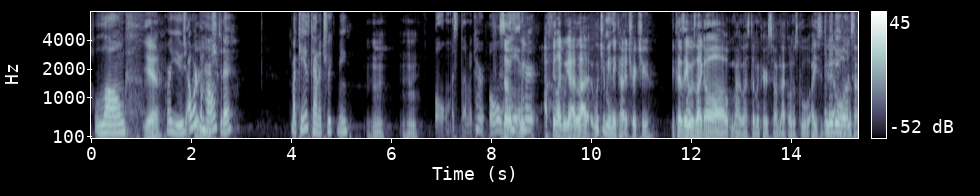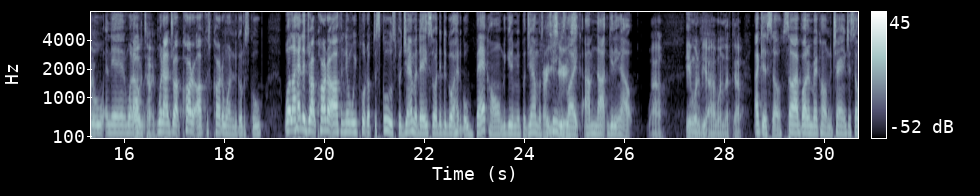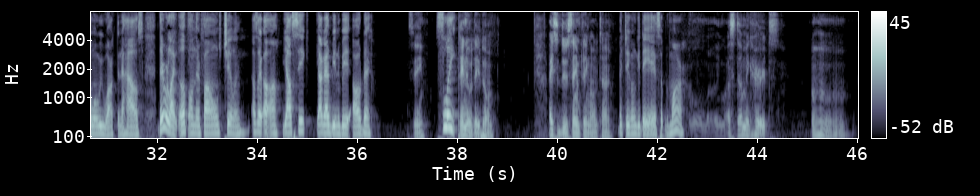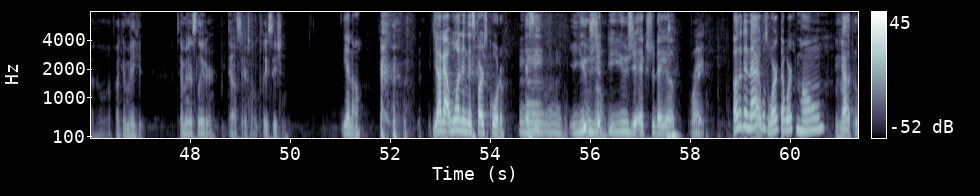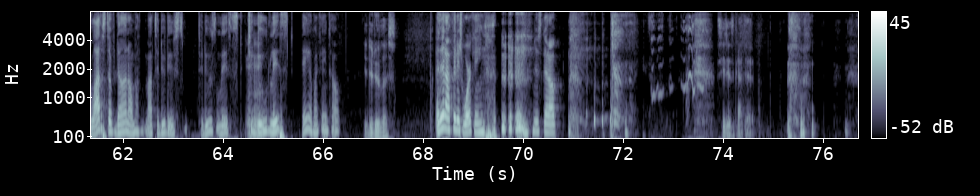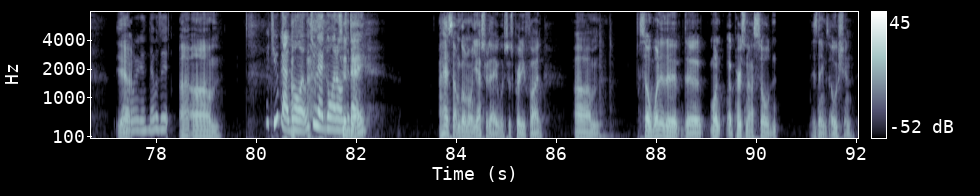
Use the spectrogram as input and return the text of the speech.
long Yeah. per usual. I work from home today. My kids kind of tricked me. Mm-hmm. Mm-hmm. Oh, my stomach hurt. Oh, So my head we- hurt. I feel like we got a lot. Of, what you mean they kind of tricked you? Because they was like, "Oh, my, my stomach hurts, so I'm not going to school." I used to do and that all the time. school. And then when All I the time. when I dropped Carter off because Carter wanted to go to school. Well, I had to drop Carter off, and then we pulled up to school. It was pajama day, so I did to go. I had to go back home to get him in pajamas because he serious? was like, "I'm not getting out." Wow. He didn't want to be the odd one left out. I guess so. So I brought him back home to change. And so when we walked in the house, they were like up on their phones, chilling. I was like, "Uh, uh y'all sick? Y'all got to be in the bed all day. See, Sleep." they knew what they doing. I used to do the same thing all the time. But they're gonna get their ass up tomorrow. Oh, my my stomach hurts. Oh, I don't know if I can make it. Ten minutes later, be downstairs on the PlayStation. You know. Y'all got one in this first quarter. That's it. You use your you use your extra day up. Right. Other than that, it was worked. I work from home. Mm-hmm. Got a lot of stuff done on my, my to do list. To do list. To do Mm-hmm. list. Damn, I can't talk. Your do do list. And then I finished working. Just got out. She just got that. yeah. That was it. Uh, um. What you got going? What you had going on today? today, I had something going on yesterday, which was pretty fun. Um, so one of the the one a person I sold, his name's Ocean.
